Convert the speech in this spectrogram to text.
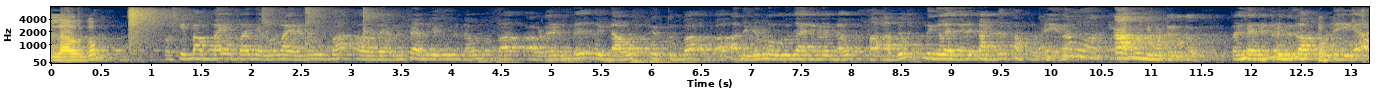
എല്ലാവർക്കും ഓക്കെ ബമ്പായി അപ്പൊ ഞങ്ങൾ വയനാട് പോകുമ്പോ വേറൊരു ഫാമിലി ഉണ്ടാവും. അപ്പൊ അവിടെ ഉണ്ട് ഉണ്ടാവും എത്തുമ്പോ അപ്പൊ അതിന്റെ ബ്ലോഗ് കാര്യങ്ങൾ ഉണ്ടാവും അപ്പൊ അതും നിങ്ങൾ എല്ലാവരും കണ്ട് സപ്പോർട്ട് ചെയ്യണം. ആ കുഞ്ഞുമുട്ട എടുത്തോ. അപ്പൊ എല്ലാവരും കണ്ട് സപ്പോർട്ട് ചെയ്യാം.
